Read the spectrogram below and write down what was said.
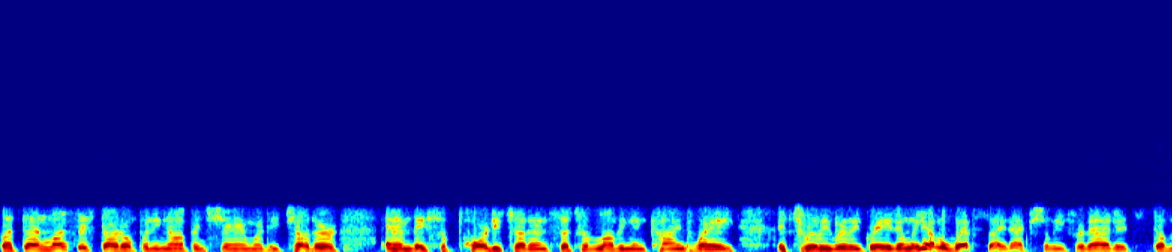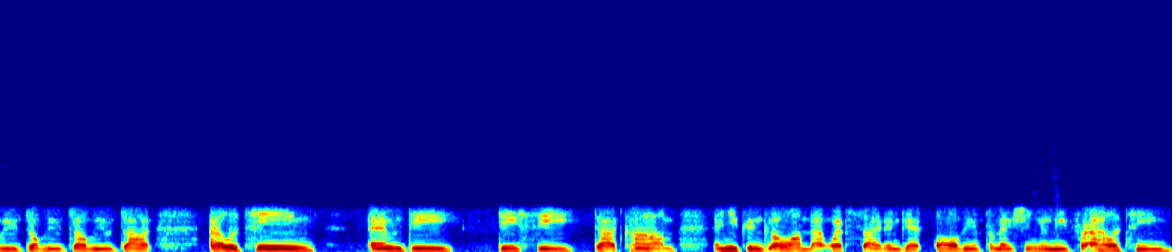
But then once they start opening up and sharing with each other and they support each other in such a loving and kind way, it's really, really great. And we have a website actually for that. It's www.alateenmd.com dc.com and you can go on that website and get all the information you need for Alateen.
